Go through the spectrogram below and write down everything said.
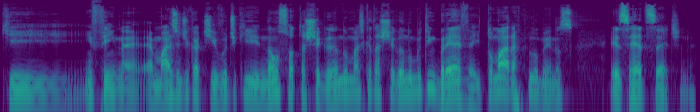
que, enfim, né, é mais indicativo de que não só está chegando, mas que está chegando muito em breve aí, tomara pelo menos esse headset, né?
